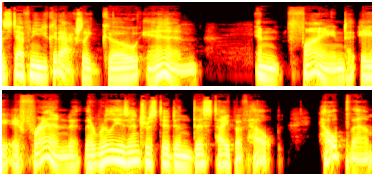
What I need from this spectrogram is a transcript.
Stephanie, you could actually go in and find a, a friend that really is interested in this type of help. Help them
